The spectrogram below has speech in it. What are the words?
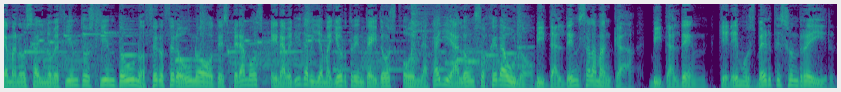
Llámanos al 900-101-001 o te esperamos en Avenida Villamayor 32 o en la calle Alonso Geda 1, Vitalden Salamanca. Vitalden, queremos verte sonreír.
